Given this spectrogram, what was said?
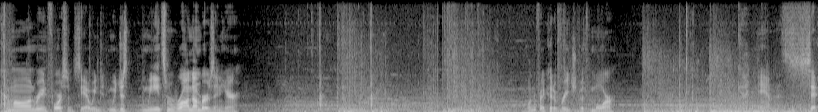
Come on, reinforcements. Yeah, we, we just, we need some raw numbers in here. Wonder if I could have reached with more. God damn, that's sick.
